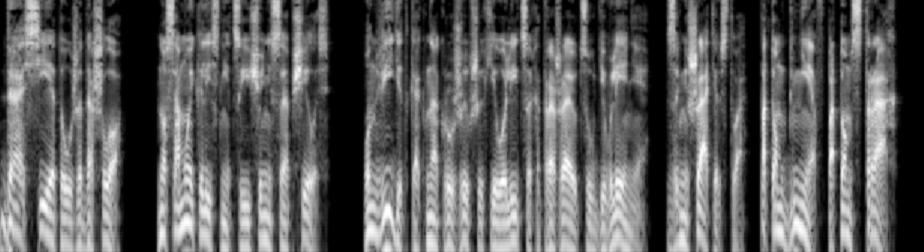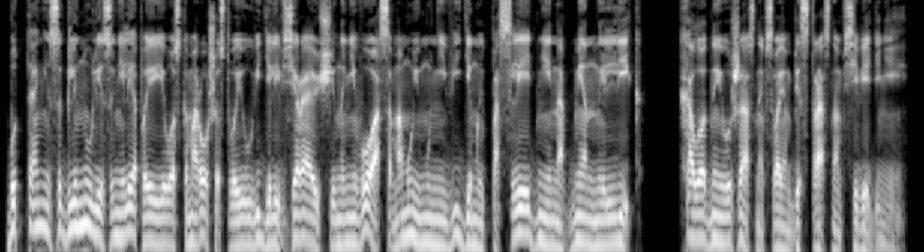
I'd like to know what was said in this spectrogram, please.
До оси это уже дошло. Но самой колеснице еще не сообщилось. Он видит, как на окруживших его лицах отражаются удивление, замешательство, потом гнев, потом страх, будто они заглянули за нелепое его скоморошество и увидели взирающий на него, а самому ему невидимый последний надменный лик, холодный и ужасный в своем бесстрастном всеведении.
